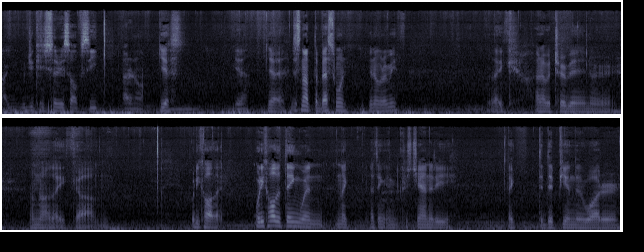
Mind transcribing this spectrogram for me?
uh, you, would you consider yourself Sikh? I don't know. Yes. Yeah. Yeah. Just not the best one. You know what I mean? Like I don't have a turban or I'm not like um what do you call it? What do you call the thing when like I think in Christianity like they dip you in the water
